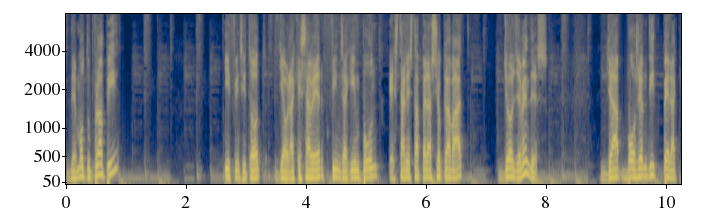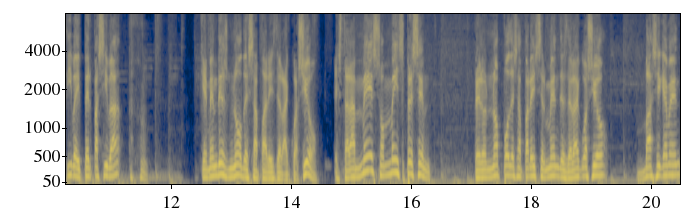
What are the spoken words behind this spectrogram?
de motu propi, i fins i tot hi haurà que saber fins a quin punt està en esta operació clavat Jorge Méndez. Ja vos hem dit per activa i per passiva que Méndez no desapareix de l'equació. Estarà més o menys present, però no pot desaparèixer Méndez de l'equació bàsicament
